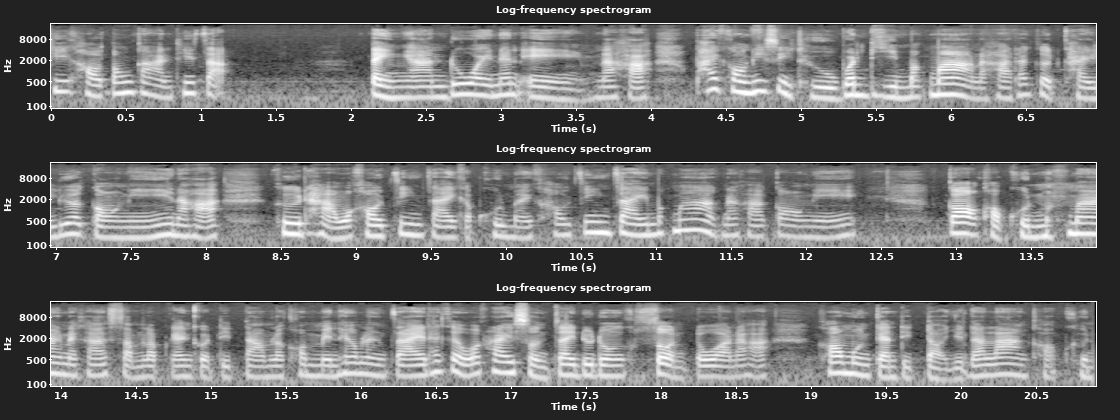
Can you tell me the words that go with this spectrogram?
ที่เขาต้องการที่จะแต่งงานด้วยนั่นเองนะคะไพ่กองที่สี่ถือว่าดีมากๆนะคะ ถ้าเกิดใครเลือกกองนี้นะคะ คือถามว่าเขาจริงใจกับคุณไหมเขาจริงใจมากๆนะคะ กองนี้ ก็ขอบคุณมาก ๆ นะคะสำหรับการกดติดตามและคอมเมนต์ให้กำลังใจ ถ้าเกิดว่าใครสนใจดูดวงส่วนตัวนะคะ ข้อมูลการติดต่ออยู่ด้านล่างขอบคุณ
